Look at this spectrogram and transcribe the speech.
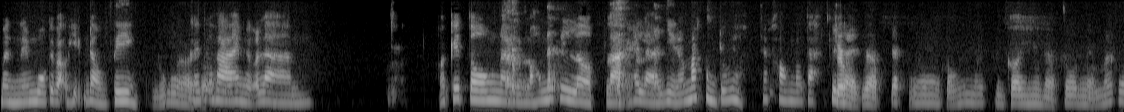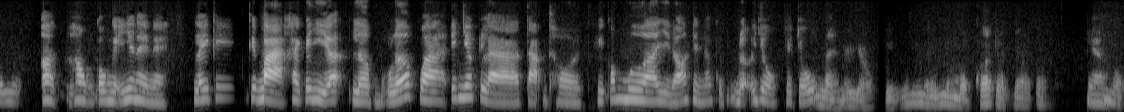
mình nên mua cái bảo hiểm đầu tiên. Đúng rồi, cái thứ hai nữa là ở cái tôn này mà không biết lợp lại hay là gì nó mắc không chú nhỉ? Chắc không đâu ta. Cái này gặp chắc cũng coi như là tôn này mắc lắm à, không con nghĩ như này nè lấy cái cái bạc hay cái gì á lợp một lớp qua ít nhất là tạm thời. Khi có mưa gì đó thì nó cũng đỡ dột cho chú. Này nó dột chỉ một hết rồi cho con yeah. một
